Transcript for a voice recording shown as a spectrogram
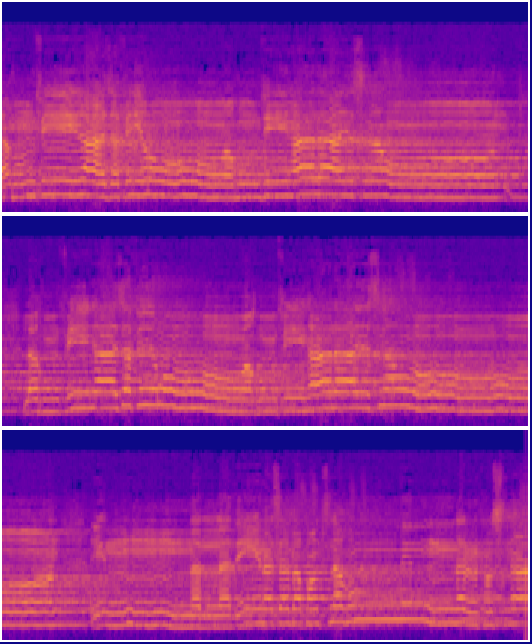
لهم فيها زفير وهم فيها لا يسمعون. لهم فيها زفير وهم فيها لا يسمعون. إن الذين سبقت لهم منا الحسنى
